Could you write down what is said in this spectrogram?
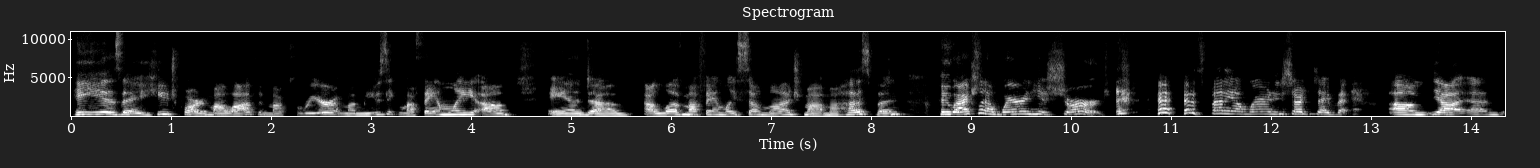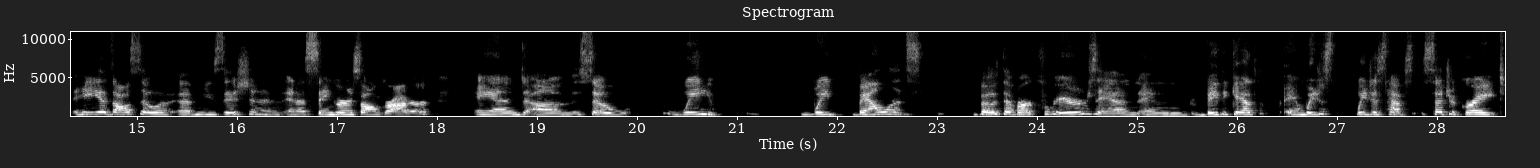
He is a huge part of my life and my career and my music, my family, um, and um, I love my family so much. My my husband, who actually I'm wearing his shirt. it's funny I'm wearing his shirt today, but um, yeah, and he is also a, a musician and, and, a singer and songwriter and um, so we we balance both of our careers and and be together. And we just we just have such a great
